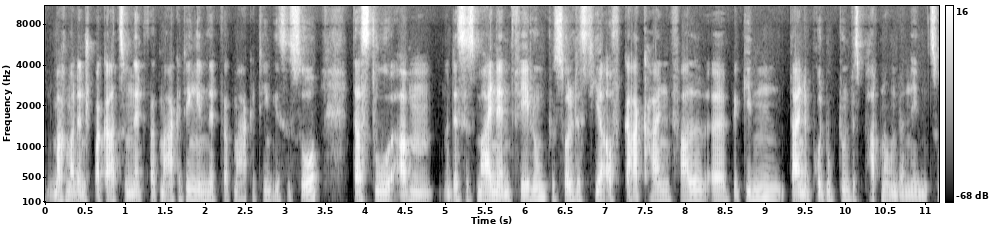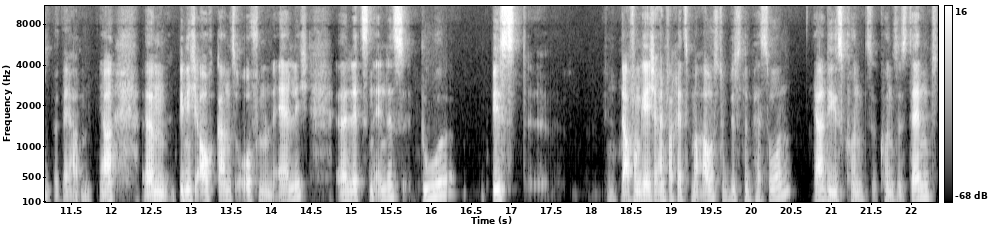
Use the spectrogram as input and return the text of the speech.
machen wir den Spagat zum Network Marketing. Im Network Marketing ist es so, dass du, ähm, und das ist meine Empfehlung, du solltest hier auf gar keinen Fall äh, beginnen, deine Produkte und das Partnerunternehmen zu bewerben. Ja, ähm, bin ich auch ganz offen und ehrlich. Äh, letzten Endes, du bist, davon gehe ich einfach jetzt mal aus, du bist eine Person, ja, die ist konsistent.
